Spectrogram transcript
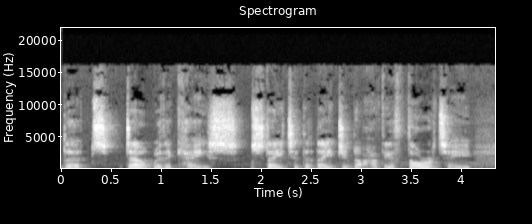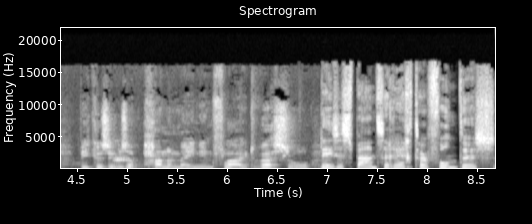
that dealt with the case stated that they did not have the authority because it was a Panamanian flagged vessel. Deze Spaanse rechter vond dus:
